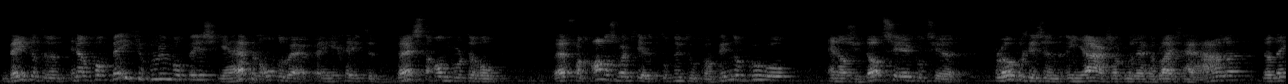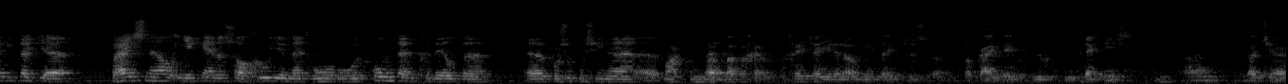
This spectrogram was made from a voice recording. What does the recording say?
weet dat er een, in elk geval een beetje volume op is, je hebt een onderwerp en je geeft het beste antwoord hè, van alles wat je tot nu toe kan vinden op Google. En als je dat cirkeltje voorlopig is een, een jaar, zou ik maar zeggen, blijft herhalen, dan denk ik dat je vrij snel in je kennis zal groeien met hoe, hoe het contentgedeelte eh, voor zoekmachine eh, marketing werkt. maar verge- vergeet jij hierin ook niet eventjes, eh, dan kijk ik even puur, puur technisch, ehm, dat je,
